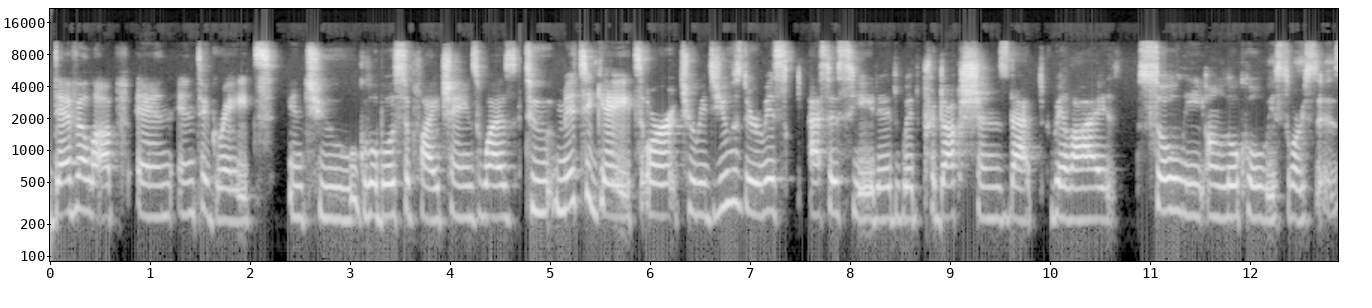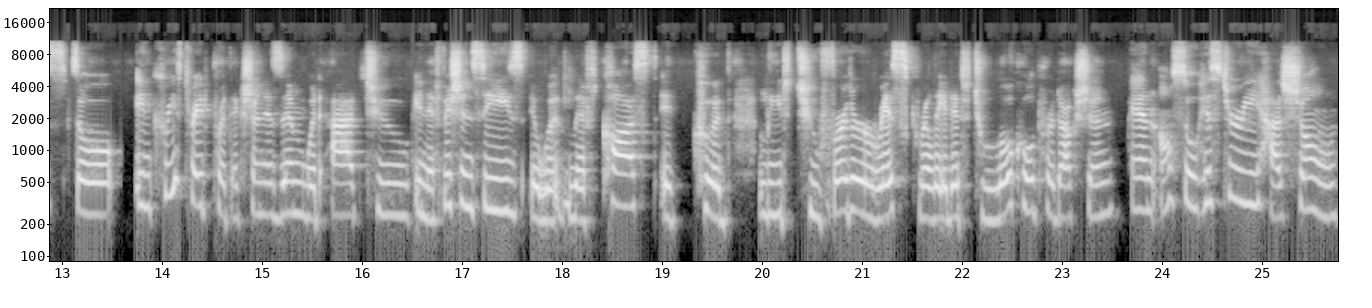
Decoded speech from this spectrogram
develop and integrate into global supply chains was to mitigate or to reduce the risk associated with productions that rely solely on local resources. So increased trade protectionism would add to inefficiencies, it would lift costs, it could lead to further risk related to local production. And also history has shown,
